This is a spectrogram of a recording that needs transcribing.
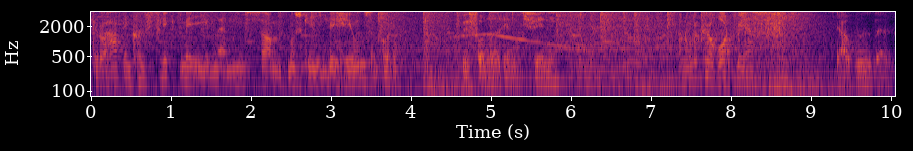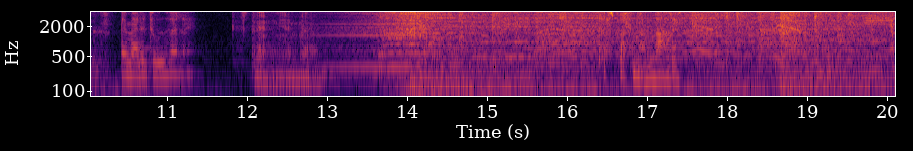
kan du have haft en konflikt med en eller anden, som måske vil hævne sig på dig? Vi har fundet en kvinde. Der er nogen, der kører rundt med os. Jeg er udvalgt. Hvem er det, du udvalger af? Kastanjemand. Også bare for mange mareridt. Jeg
